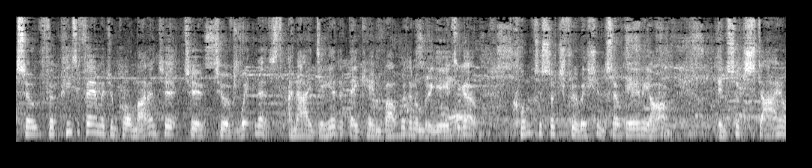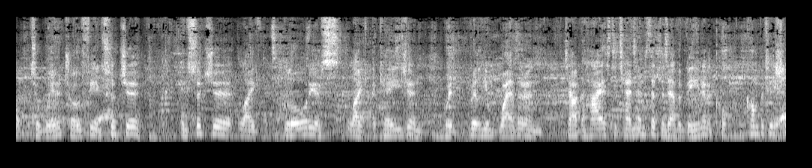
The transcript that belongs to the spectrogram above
So for Peter Furmedge and Paul Manning to, to, to have witnessed an idea that they came about with a number of years ago come to such fruition so early on, in such style, to win a trophy in such a in such a like glorious like occasion with brilliant weather and to have the highest attendance that there's ever been in a cup competition.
